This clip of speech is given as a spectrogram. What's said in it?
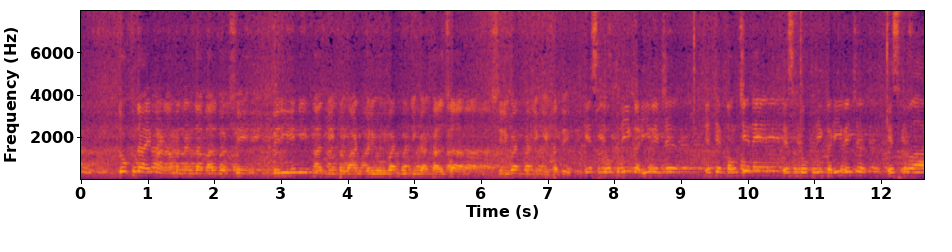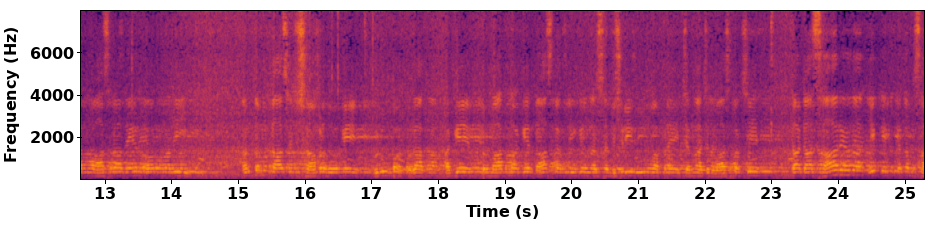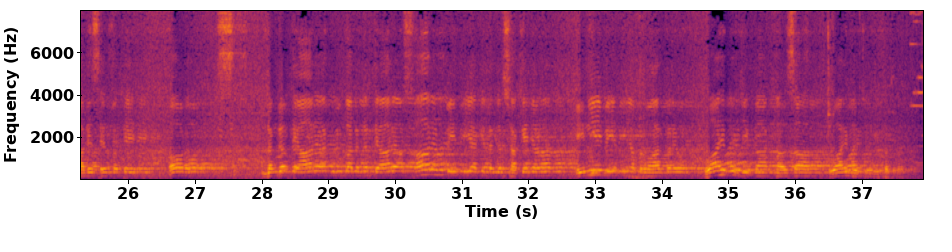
ਦੁੱਖ ਦਾ ਇਹ ਭਾਣਾ ਮੰਨਣ ਦਾ ਬਲ ਬਖਸ਼ੇ। ਮੇਰੀ ਇੰਨੀ ਹਾਜ਼ਰੀ ਪ੍ਰਵਾਨ ਕਰਿਓ। ਵਾਹਿਗੁਰੂ ਜੀ ਕਾ ਖਾਲਸਾ, ਸ੍ਰੀ ਵਾਹਿਗੁਰੂ ਜੀ ਕੀ ਫਤਿਹ। ਇਸ ਦੁੱਖ ਦੀ ਘੜੀ ਵਿੱਚ ਇੱਥੇ ਪਹੁੰਚੇ ਨੇ। ਇਸ ਦੁੱਖ ਦੀ ਘੜੀ ਵਿੱਚ ਇਸ ਪਰਿਵਾਰ ਨੂੰ ਆਸਰਾ ਦੇਣ ਔਰ ਉਹਨਾਂ ਦੀ ਅੰਤਮ ਅਰਦਾਸ ਵਿੱਚ ਸ਼ਾਮਲ ਹੋ ਕੇ ਗੁਰੂ ਭਗਤ ਦਾ ਅੱਗੇ ਪ੍ਰਮਾਤਮਾ ਅੱਗੇ ਅਰਦਾਸ ਕਰ ਲਈ ਕਿ ਉਹਨਾਂ ਸਰਵਿਸ਼ਰੀ ਰੂਹ ਨੂੰ ਆਪਣੇ ਚਰਨਾਂ 'ਚ ਨਿਵਾਸ ਬਖਸ਼ੇ। ਤੁਹਾਡਾ ਸਾਰਿਆਂ ਦਾ ਇੱਕ ਇੱਕ ਕਦਮ ਸਾਡੇ ਸਿਰ ਮੱਥੇ ਔਰ ਲੰਗਰ ਤਿਆਰ ਆ, ਗੁਰੂ ਦਾ ਲੰਗਰ ਤਿਆਰ ਆ। ਸਾਰਿਆਂ ਨੂੰ ਬੇਨਤੀ ਆ ਕਿ ਲੰਗਰ ਛਕੇ ਜਾਣਾ। ਇੰਨੀਆਂ ਹੀ ਬੇਨਤੀਆਂ ਪ੍ਰਵਾਨ ਕਰਿਓ। ਵਾਹਿਗੁਰੂ ਜੀ ਕਾ ਖਾਲਸਾ, ਵਾਹਿਗੁਰੂ ਜੀ ਕੀ ਫਤਿਹ।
